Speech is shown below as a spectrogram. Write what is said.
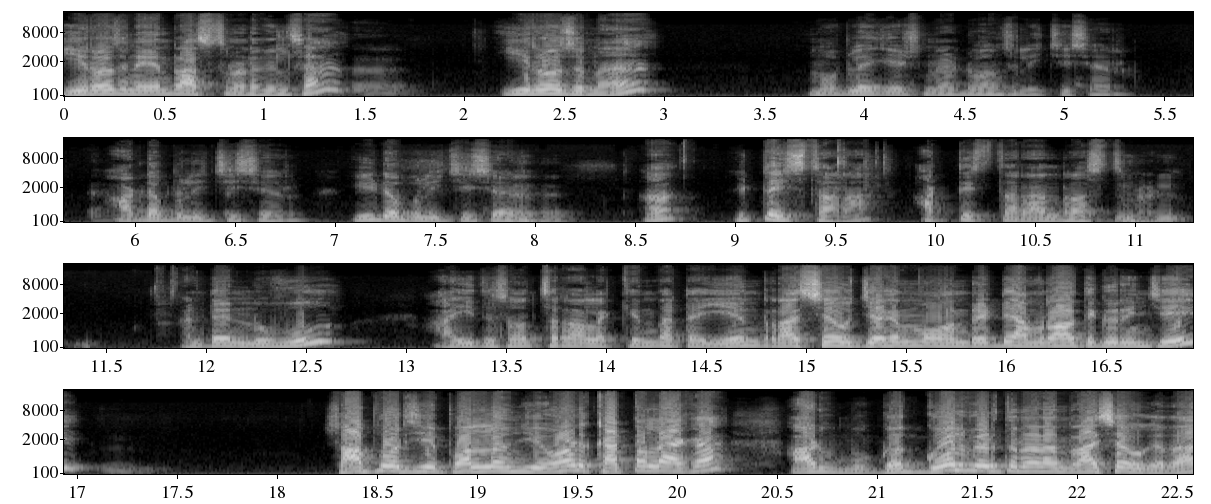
ఈ రోజున ఏం రాస్తున్నాడు తెలుసా? ఈ రోజున మొబిలైజేషన్ అడ్వాన్సులు ఇచ్చేశారు. ఆ డబ్బులు ఇచ్చేసారు ఈ డబ్బులు ఇచ్చేసారు ఆ, ఇట్ట ఇస్తారా? అట్ట ఇస్తారా అని రాస్తున్నాడు. అంటే నువ్వు ఐదు సంవత్సరాల కిందట ఏం రాసావు జగన్మోహన్ రెడ్డి అమరావతి గురించి? షాపూర్జీ పొల్లంజీ వాడు కట్టలేక ఆడు గగ్గోలు పెడుతున్నాడని రాసావు కదా.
